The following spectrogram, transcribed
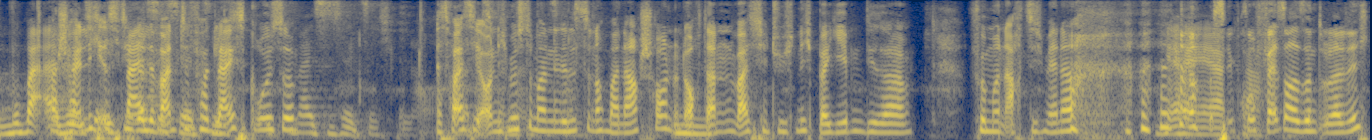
Wobei, also Wahrscheinlich ich, ist die relevante Vergleichsgröße. Nicht. Ich weiß es jetzt nicht genau. Das weiß ich auch nicht. Ich müsste mal in der Liste nochmal nachschauen. Und mhm. auch dann weiß ich natürlich nicht bei jedem dieser 85 Männer, ja, ja, ob sie klar. Professor sind oder nicht.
